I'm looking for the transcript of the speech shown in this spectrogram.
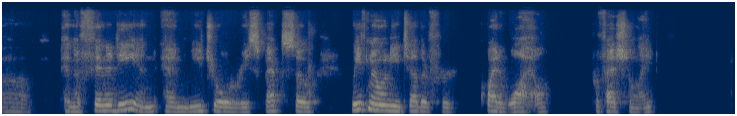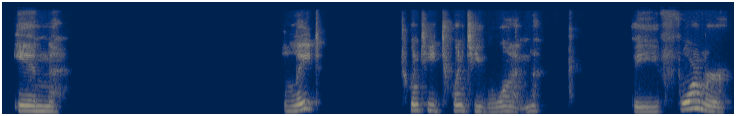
uh, an affinity and, and mutual respect. So we've known each other for quite a while professionally. In late 2021, the former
